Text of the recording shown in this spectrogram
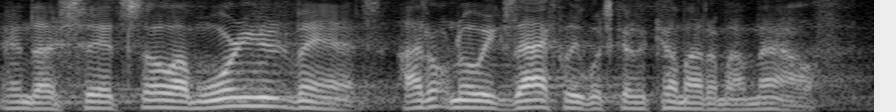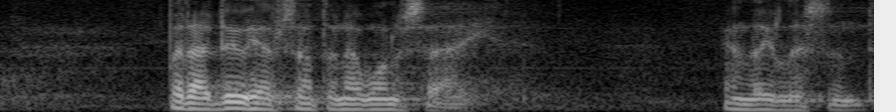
And I said, So I'm warning you in advance. I don't know exactly what's going to come out of my mouth, but I do have something I want to say. And they listened.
